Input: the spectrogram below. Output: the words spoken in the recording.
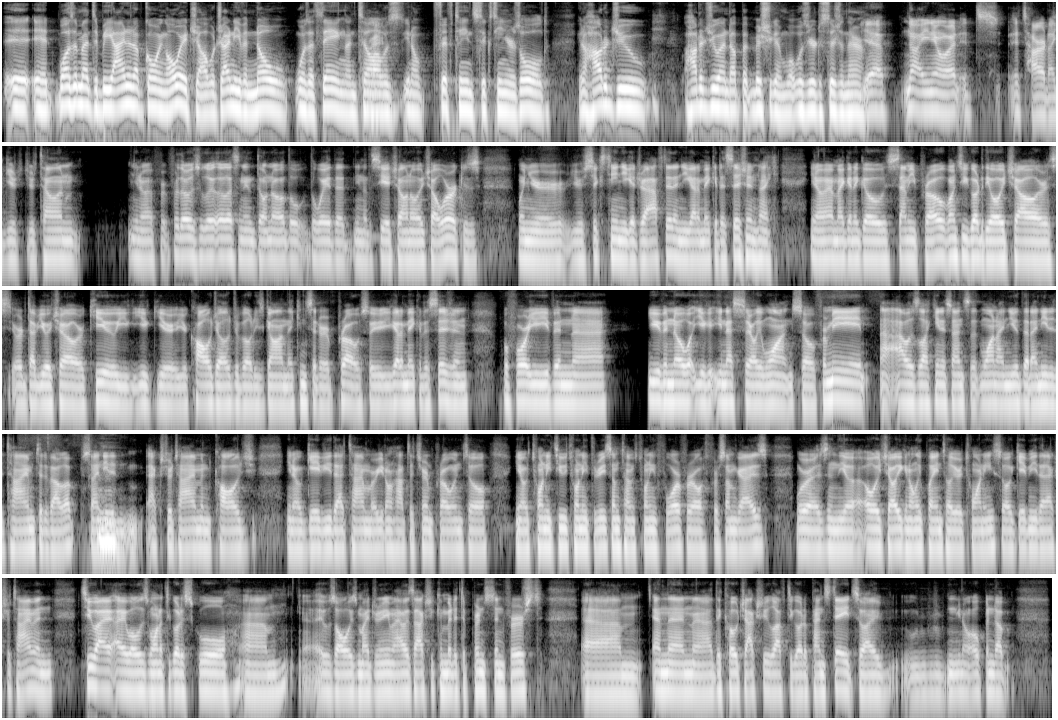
it, it wasn't meant to be. I ended up going OHL, which I didn't even know was a thing until I was you know 15, 16 years old. You know how did you how did you end up at Michigan? What was your decision there? yeah. No, you know what? It's it's hard. Like you're you're telling, you know, for, for those who are listening don't know the the way that you know the CHL and OHL work is when you're you're 16, you get drafted and you got to make a decision. Like, you know, am I going to go semi-pro? Once you go to the OHL or or WHL or Q, you, you your your college eligibility is gone. They consider it pro, so you got to make a decision before you even. Uh, you even know what you, you necessarily want. So for me, I was lucky in a sense that one, I knew that I needed time to develop. So I needed extra time and college, you know, gave you that time where you don't have to turn pro until, you know, 22, 23, sometimes 24 for, for some guys. Whereas in the uh, OHL, you can only play until you're 20. So it gave me that extra time. And two, I, I always wanted to go to school. Um, it was always my dream. I was actually committed to Princeton first. Um, and then uh, the coach actually left to go to Penn State, so I, you know, opened up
